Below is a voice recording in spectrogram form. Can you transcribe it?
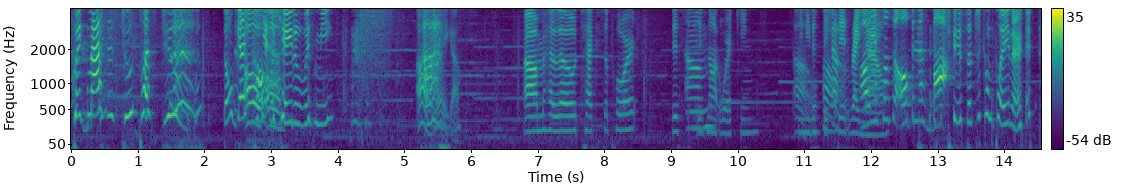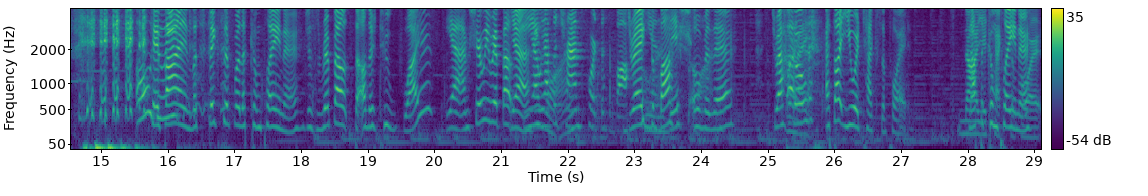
quick math is two plus two. Don't get Oh, yeah. complicated with me. Oh, there you go. Um, hello, tech support. This is Um, not working. You need to Oh. fix it right Oh, now. Oh, you're supposed to open this box. You're such a complainer. Oh, Okay, do we- fine. Let's fix it for the complainer. Just rip out the other two wires. Yeah, I'm sure we rip out. Yeah. these yeah, we have ones. to transport this box. Drag the box over one. there. Draco, Alright. I thought you were tech support. Nah, not the you're complainer.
